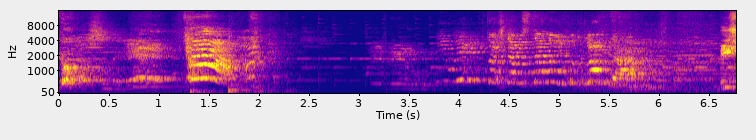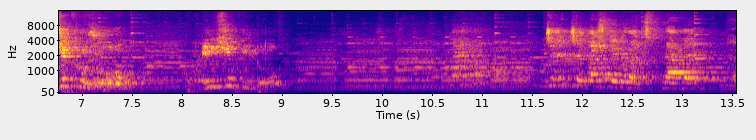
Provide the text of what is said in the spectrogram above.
Kochasz mnie? Ktoś tam stanął i podgląda. Miej się tchórzu, miej się pilu. Czy trzeba śpiewać sprawę na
